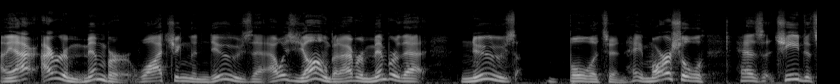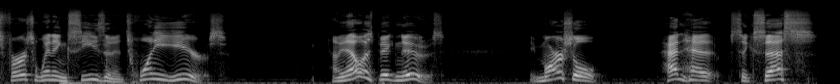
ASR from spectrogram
I mean, I, I remember watching the news. That I was young, but I remember that news bulletin. Hey, Marshall has achieved its first winning season in 20 years. I mean, that was big news. Marshall hadn't had success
